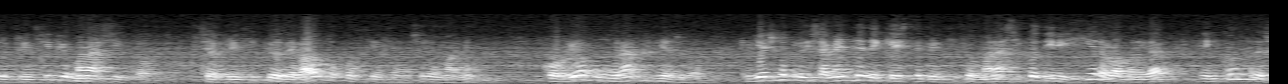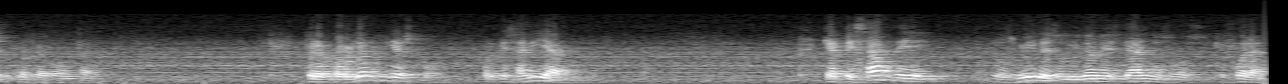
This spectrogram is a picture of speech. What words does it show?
el principio manásico, o sea, el principio de la autoconciencia en el ser humano, corrió un gran riesgo, riesgo precisamente de que este principio manásico dirigiera a la humanidad en contra de su propia voluntad. Pero corrió un riesgo, porque sabía que a pesar de los miles o millones de años que fueran,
